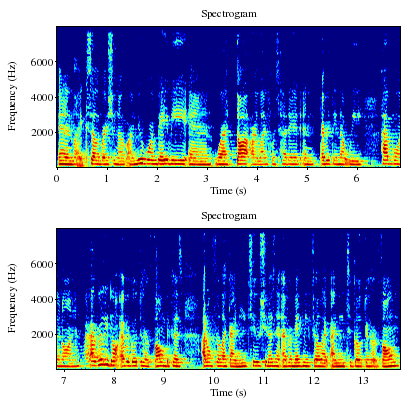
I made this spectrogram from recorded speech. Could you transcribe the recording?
in like celebration of our newborn baby and where I thought our life was headed and everything that we have going on. I really don't ever go through her phone because I don't feel like I need to. She doesn't ever make me feel like I need to go through her phone.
